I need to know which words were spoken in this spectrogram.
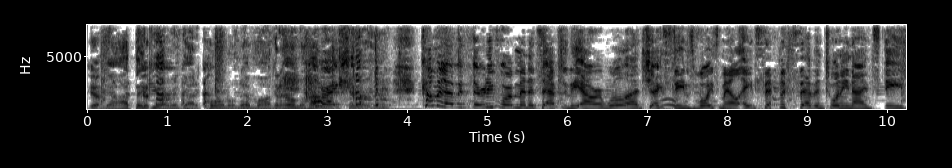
Yeah. Now I think you already got a corn on that market. I don't know how All right. to you. Coming up in 34 minutes after the hour, we'll uh, check Steve's voicemail, 877-29-STEVE,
